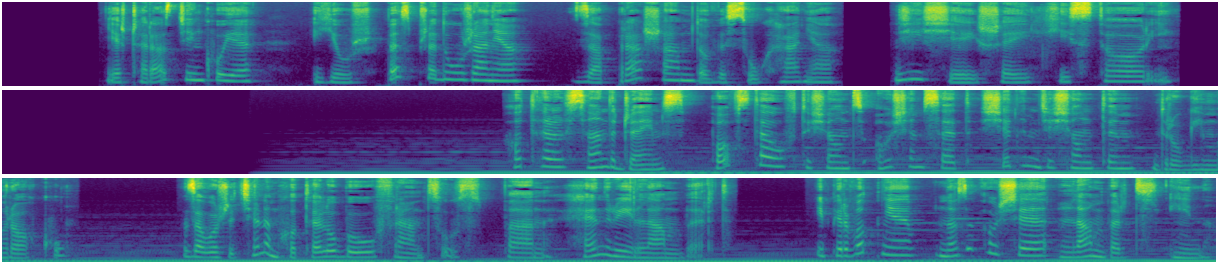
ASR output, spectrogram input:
Jeszcze raz dziękuję i już bez przedłużania zapraszam do wysłuchania dzisiejszej historii. Hotel St. James powstał w 1872 roku. Założycielem hotelu był Francuz, pan Henry Lambert i pierwotnie nazywał się Lambert's Inn.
